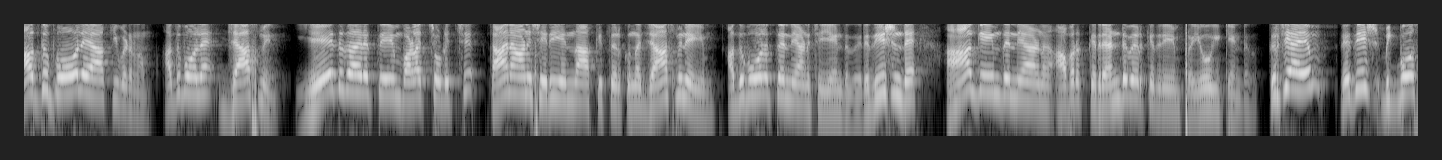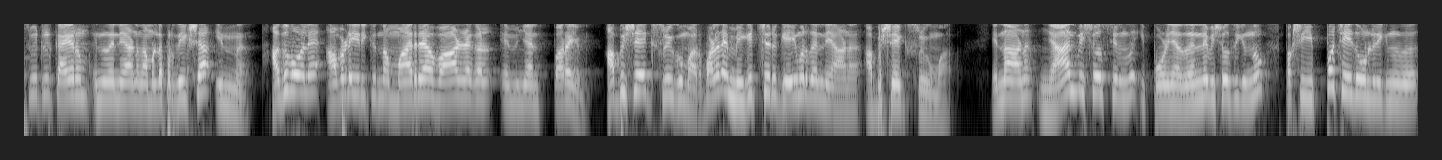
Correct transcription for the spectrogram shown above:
അതുപോലെ ആക്കി വിടണം അതുപോലെ ജാസ്മിൻ ഏത് കാര്യത്തെയും വളച്ചൊടിച്ച് താനാണ് ശരി എന്നാക്കി തീർക്കുന്ന ജാസ്മിനെയും അതുപോലെ തന്നെയാണ് ചെയ്യേണ്ടത്. രതീഷിന്റെ ആ ഗെയിം തന്നെയാണ് അവർക്ക് രണ്ടുപേർക്കെതിരെയും പ്രയോഗിക്കേണ്ടത്. തീർച്ചയായും രതീഷ് ബിഗ് ബോസ് വീട്ടിൽ കയറും എന്ന് തന്നെയാണ് നമ്മുടെ പ്രതീക്ഷ ഇന്ന്. അതുപോലെ അവിടെ ഇരിക്കുന്ന മരവാഴകൾ എന്ന് ഞാൻ പറയും. അഭിഷേക് ശ്രീകുമാർ വളരെ മികച്ചൊരു ഗെയിമർ തന്നെയാണ് അഭിഷേക് ശ്രീകുമാർ. എന്നാണ് ഞാൻ വിശ്വസിച്ചിരുന്നത്. ഇപ്പോൾ ഞാൻ അത് തന്നെ വിശ്വസിക്കുന്നു. പക്ഷേ ഇപ്പോൾ ചെയ്തുകൊണ്ടിരിക്കുന്നത്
